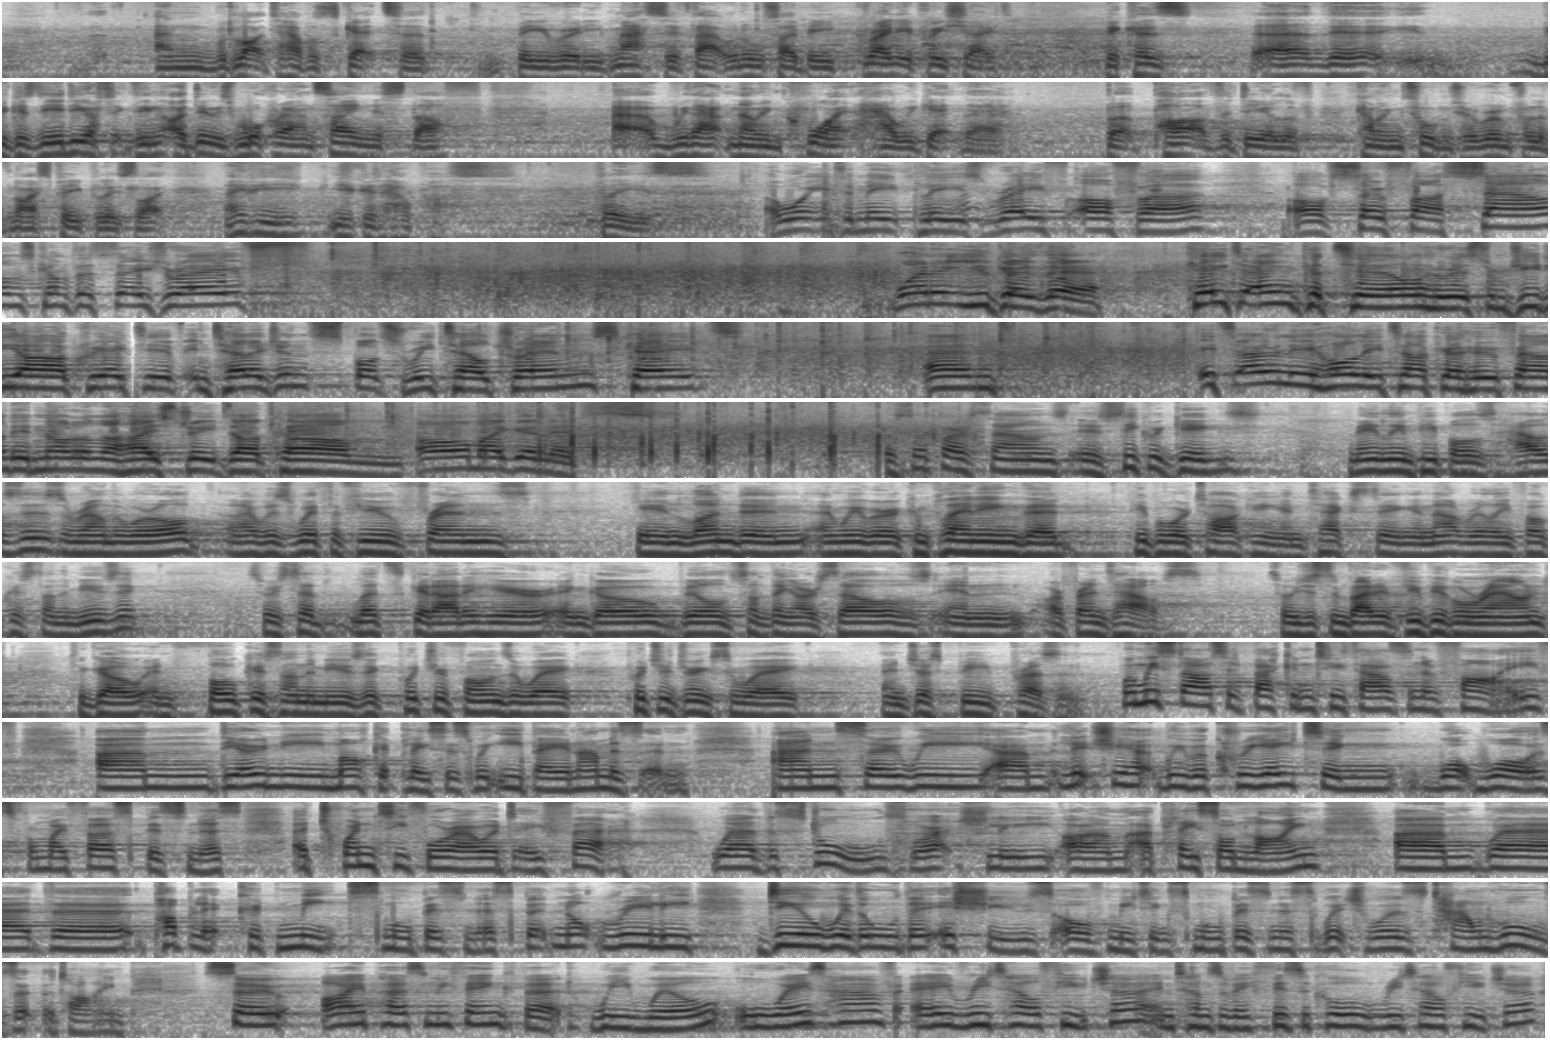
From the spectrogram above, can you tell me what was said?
and would like to help us get to be really massive, that would also be greatly appreciated. Because, uh, the, because the idiotic thing I do is walk around saying this stuff uh, without knowing quite how we get there. But part of the deal of coming and talking to a room full of nice people is like, maybe you could help us, please. I want you to meet, please, Rafe Offer of Sofar Sounds. Come to the stage, Rafe. Why don't you go there? Kate Anketill, who is from GDR Creative Intelligence, spots retail trends. Kate. And it's only Holly Tucker who founded notonthehighstreet.com. Oh my goodness. Sofar Sounds is secret gigs, mainly in people's houses around the world. And I was with a few friends in London, and we were complaining that people were talking and texting and not really focused on the music. So we said, let's get out of here and go build something ourselves in our friend's house. So we just invited a few people around to go and focus on the music, put your phones away, put your drinks away, and just be present. When we started back in 2005, um, the only marketplaces were eBay and Amazon. And so we um, literally, we were creating what was, from my first business, a 24-hour day fair where the stalls were actually um, a place online um, where the public could meet small business but not really deal with all the issues of meeting small business, which was town halls at the time. So I personally think that we will always have a retail future in terms of a physical retail future,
